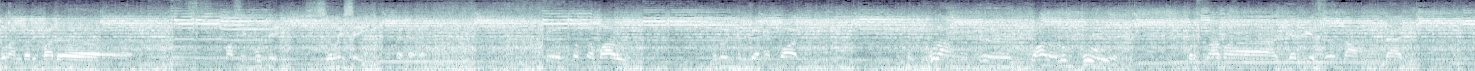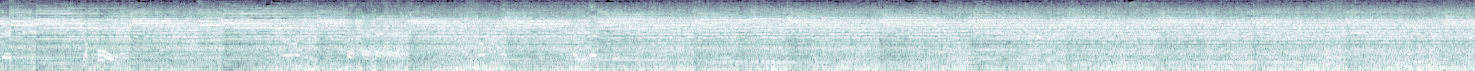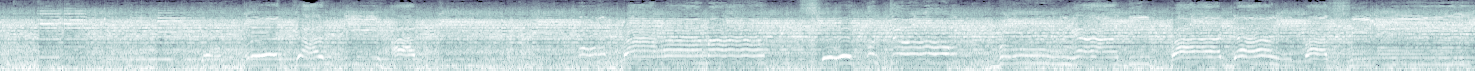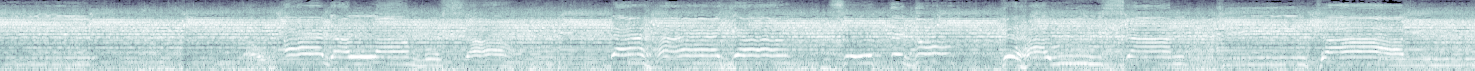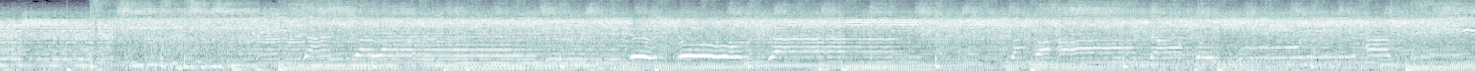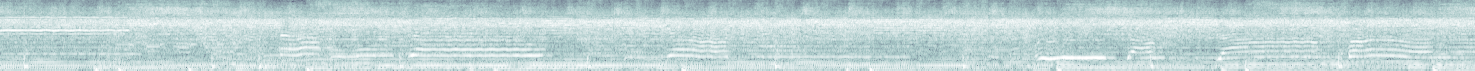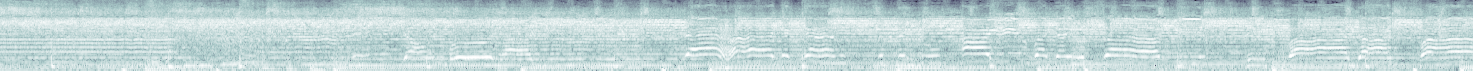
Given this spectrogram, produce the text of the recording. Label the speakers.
Speaker 1: bulan daripada Pasir Putih Selisih. Ke Kota Baru menuju ke airport pulang ke Kuala Lumpur bersama Gabriel Sertang dan fire.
